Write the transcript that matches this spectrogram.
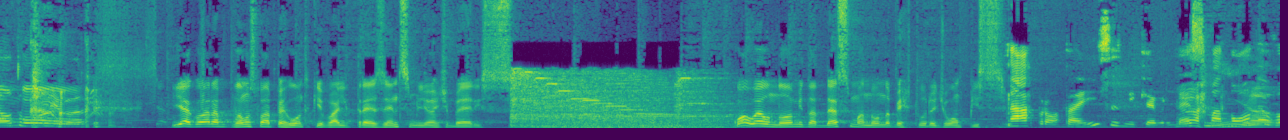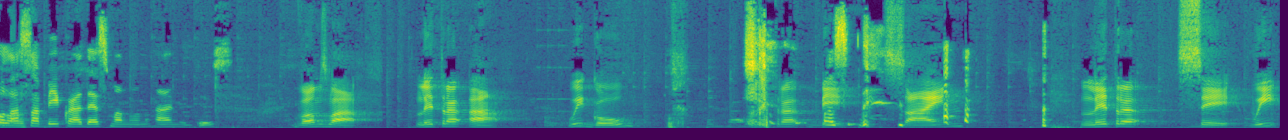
alto Combo! bullying agora. E agora vamos para a pergunta que vale 300 milhões de berries. Qual é o nome da 19 abertura de One Piece? Ah, pronto, aí vocês me quebram. Décima nona, minha eu vou lá nossa. saber qual é a décima nona. Ai, meu Deus. Vamos lá. Letra A, We Go. Letra B. Sign. Letra C, We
